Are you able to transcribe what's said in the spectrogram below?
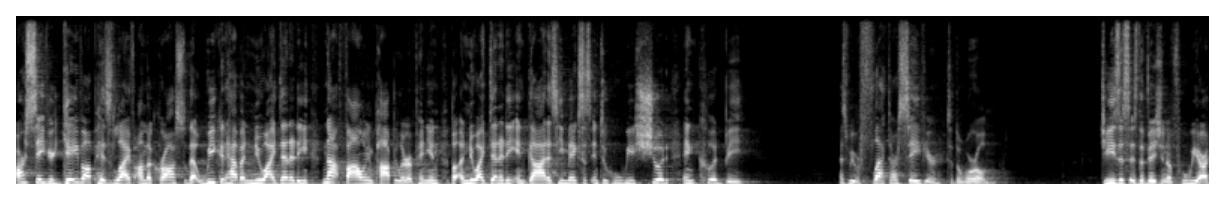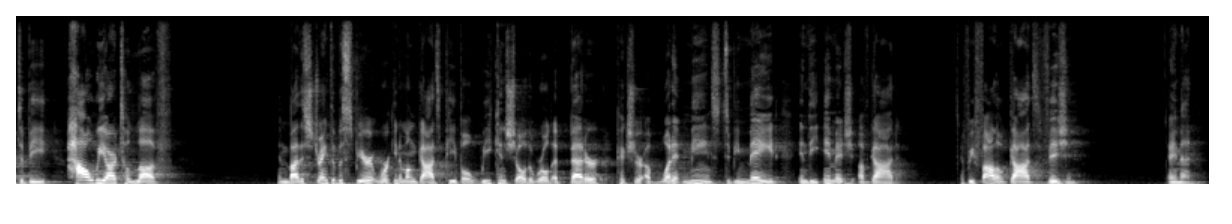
Our Savior gave up his life on the cross so that we could have a new identity, not following popular opinion, but a new identity in God as he makes us into who we should and could be as we reflect our Savior to the world. Jesus is the vision of who we are to be, how we are to love, and by the strength of the Spirit working among God's people, we can show the world a better picture of what it means to be made in the image of God if we follow God's vision. Amen.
